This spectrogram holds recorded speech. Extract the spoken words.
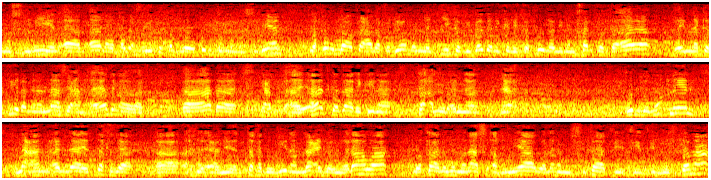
المسلمين. الآن وقد عصيت قبل وكنتم من المسلمين. يقول الله تعالى فاليوم نجيك ببدنك لتكون لمن خلفك آية وإن كثيرا من الناس عن آياتنا فهذا يعني آيات كذلك هنا تامر أن كل مؤمن نعم لا يتخذ آه يعني يتخذوا دينهم لعبا ولهوا وكانوا هم ناس أغنياء ولهم صفات في, في, في المجتمع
